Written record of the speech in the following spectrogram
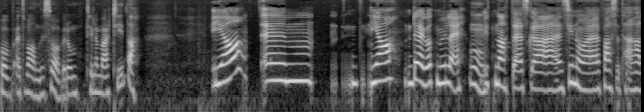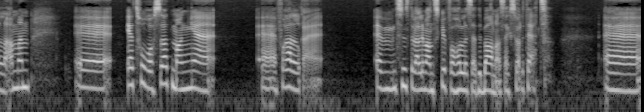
på et vanlig soverom til enhver tid, da. Ja. Um, ja, det er godt mulig. Mm. Uten at jeg skal si noe fasit her heller. Men eh, jeg tror også at mange eh, foreldre eh, syns det er veldig vanskelig å forholde seg til barnas seksualitet. Eh,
